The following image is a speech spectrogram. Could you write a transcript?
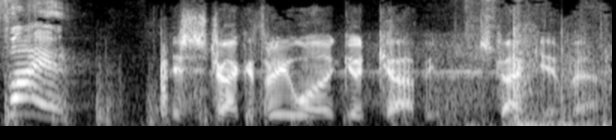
Fire! This is Striker 3-1, good copy. Strike inbound.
